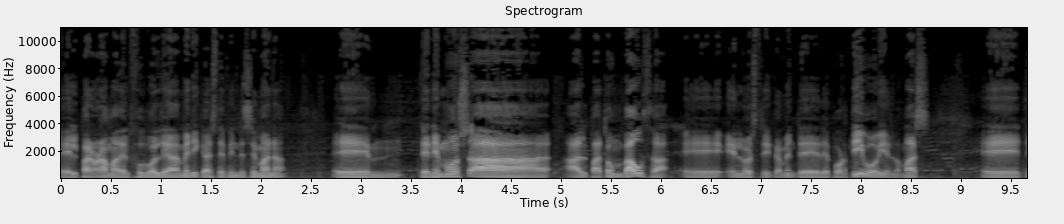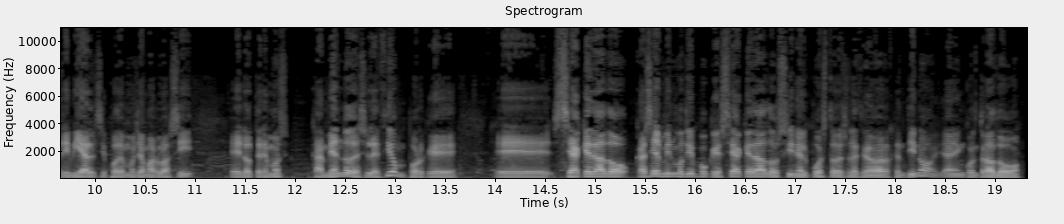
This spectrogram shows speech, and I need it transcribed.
el panorama del fútbol de América este fin de semana. Eh, tenemos al patón Bauza en lo estrictamente deportivo y en lo más trivial, si podemos llamarlo así, lo tenemos cambiando de selección porque se ha quedado casi al mismo tiempo que se ha quedado sin el puesto de seleccionador argentino y ha encontrado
